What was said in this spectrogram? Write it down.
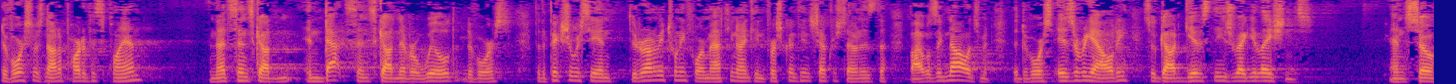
Divorce was not a part of his plan. In that sense, God, in that sense, God never willed divorce. But the picture we see in Deuteronomy 24, Matthew 19, 1 Corinthians chapter 7 is the Bible's acknowledgement that divorce is a reality. So God gives these regulations. And so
